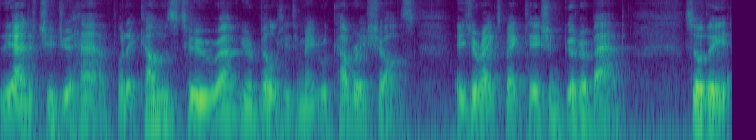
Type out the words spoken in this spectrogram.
the attitude you have when it comes to um, your ability to make recovery shots. Is your expectation good or bad? So the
